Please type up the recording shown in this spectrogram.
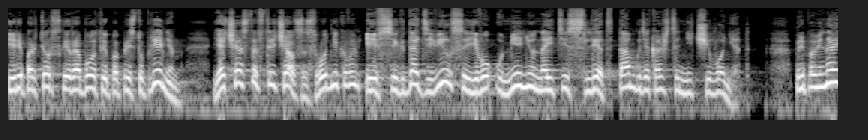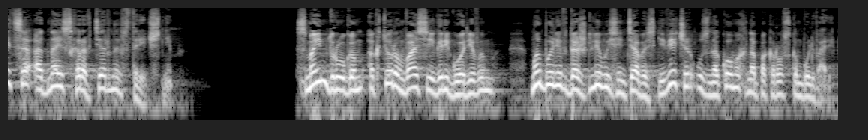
и репортерской работы по преступлениям я часто встречался с Рудниковым и всегда дивился его умению найти след там, где, кажется, ничего нет припоминается одна из характерных встреч с ним. С моим другом, актером Васей Григорьевым, мы были в дождливый сентябрьский вечер у знакомых на Покровском бульваре.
